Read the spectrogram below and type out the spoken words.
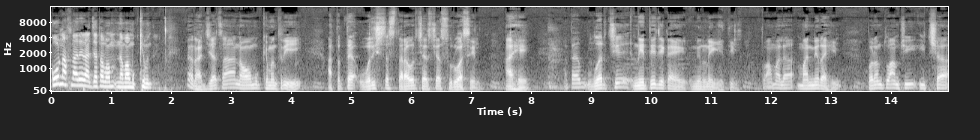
कोण असणार आहे राज्याचा नवा मुख्यमंत्री? राज्याचा नवा मुख्यमंत्री आता त्या वरिष्ठ स्तरावर चर्चा सुरू असेल आहे. आता वरचे नेते जे काय निर्णय घेतील तो आम्हाला मान्य राहील. परंतु आमची इच्छा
